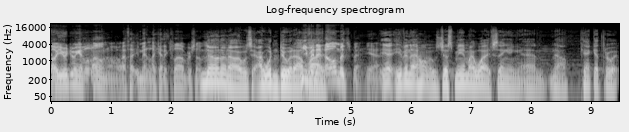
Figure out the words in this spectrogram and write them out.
oh, you were doing it alone. Oh, I thought you meant like at a club or something. No, no, no. I was. I wouldn't do it out Even live. at home, it's been yeah. Yeah, even at home, it was just me and my wife singing, and no, can't get through it.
